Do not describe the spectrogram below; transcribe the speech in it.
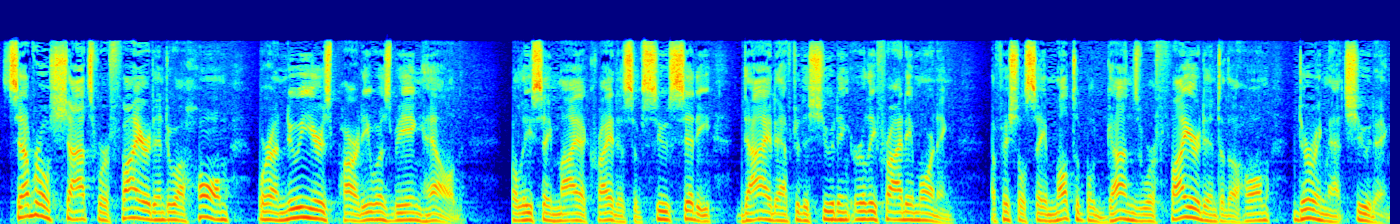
several shots were fired into a home where a New Year's party was being held. Police say Maya Kreitis of Sioux City died after the shooting early Friday morning. Officials say multiple guns were fired into the home during that shooting.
